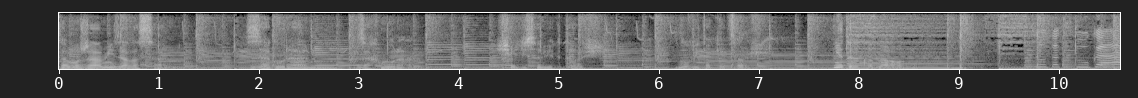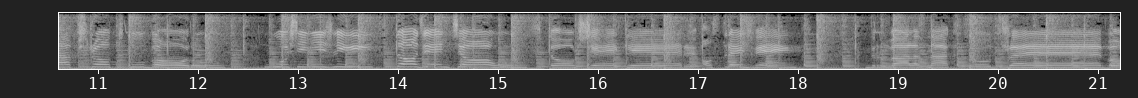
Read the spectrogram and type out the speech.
Za morzami, za lasami, za górami, za chmurami. Siedzi sobie ktoś, mówi takie coś. Nie tylko dla orłów. Co tak stuka w środku boru Głośniej niż list do dzięciołów To siekiery, ostrej dźwięk Drwala znak, co drzewo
